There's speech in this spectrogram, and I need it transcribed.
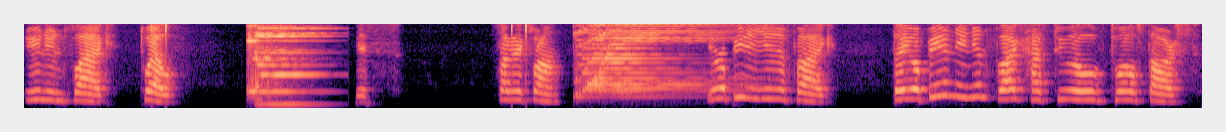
Union flag? 12. Yes. Start next round. European Union flag. The European Union flag has 12, 12 stars.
